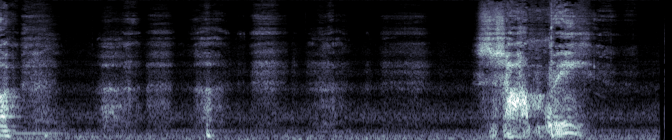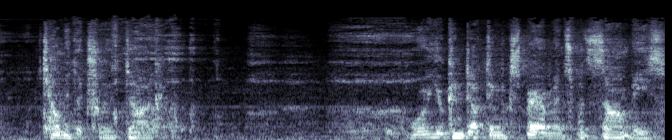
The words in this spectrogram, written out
I'm. Zombie? Tell me the truth, Doug. Were you conducting experiments with? Zombies.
